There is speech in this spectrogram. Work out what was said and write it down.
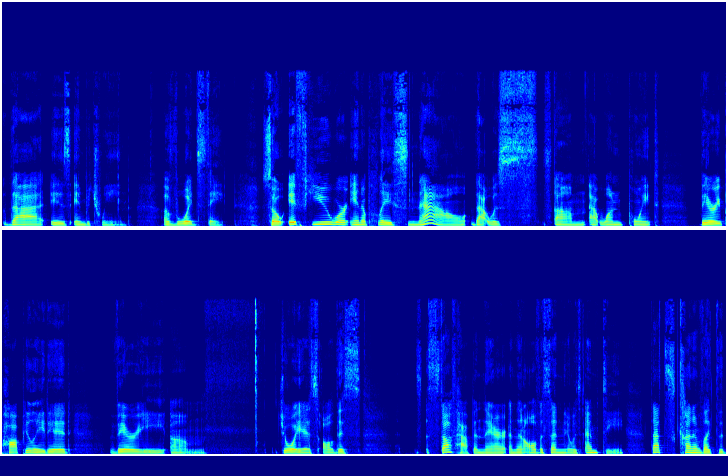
that is in between, a void state. So if you were in a place now that was um, at one point very populated, very um, joyous, all this stuff happened there, and then all of a sudden it was empty. That's kind of like the,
